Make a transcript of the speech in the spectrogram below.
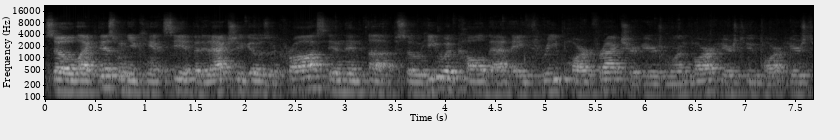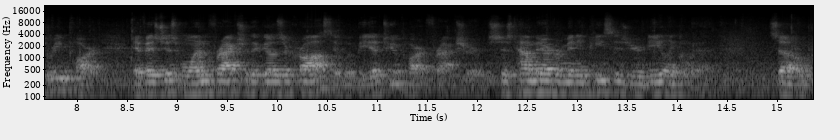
so like this one, you can't see it, but it actually goes across and then up. So he would call that a three-part fracture. Here's one part, here's two part, here's three part. If it's just one fracture that goes across, it would be a two-part fracture. It's just however many pieces you're dealing with. So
